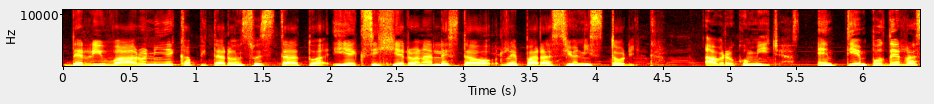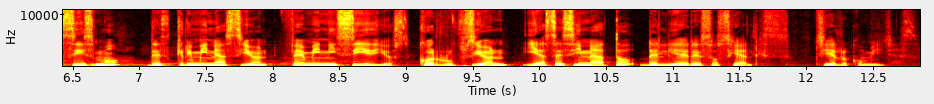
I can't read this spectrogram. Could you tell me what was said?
derribaron y decapitaron su estatua y exigieron al Estado reparación histórica abro comillas, en tiempos de racismo, discriminación, feminicidios, corrupción y asesinato de líderes sociales. Cierro comillas.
